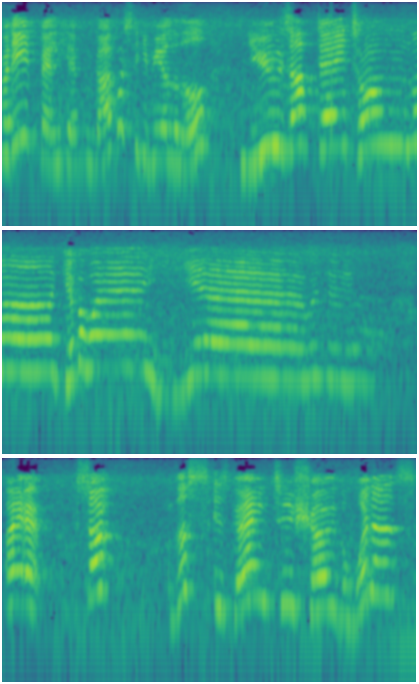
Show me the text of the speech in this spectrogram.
everybody, Bailey here from Guybrush to give you a little news update on the giveaway. Yeah, Alright, so this is going to show the winners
